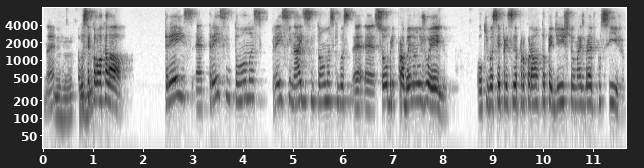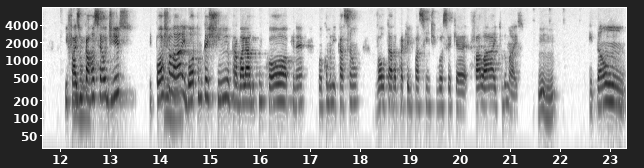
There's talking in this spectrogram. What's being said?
né? Uhum, então você uhum. coloca lá, ó, três, é, três sintomas, três sinais e sintomas que você, é, é, sobre problema no joelho, ou que você precisa procurar um ortopedista o mais breve possível. E faz uhum. um carrossel disso, e posta lá, uhum. e bota um textinho trabalhado com copy, né? Uma comunicação voltada para aquele paciente que você quer falar e tudo mais. Uhum. Então,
